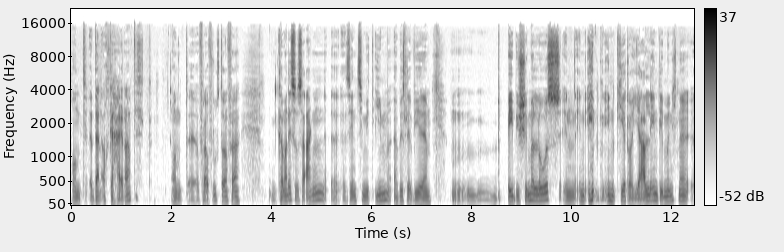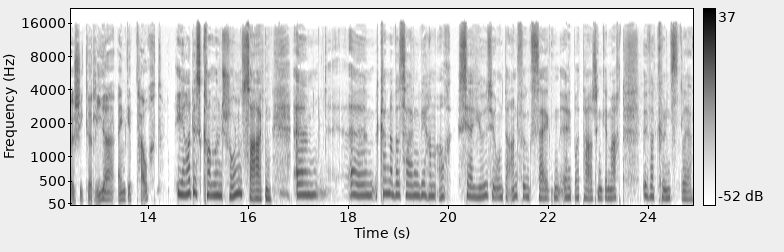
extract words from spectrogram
und dann auch geheiratet. Und äh, Frau Frusdorfer, kann man das so sagen? Äh, sind Sie mit ihm ein bisschen wie mm, Baby Schimmerlos in, in, in Kir Royal in die Münchner Schickeria eingetaucht? Ja, das kann man schon sagen. Ähm, ähm, kann aber sagen, wir haben auch seriöse, unter Anführungszeichen, Reportagen gemacht über Künstler,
